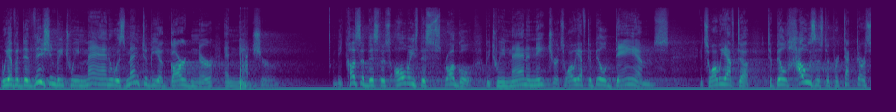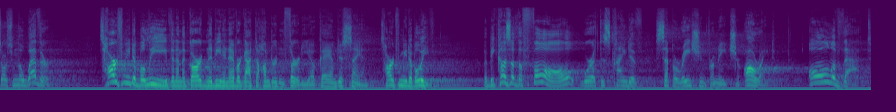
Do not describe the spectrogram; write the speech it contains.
we have a division between man, who was meant to be a gardener, and nature. And because of this, there's always this struggle between man and nature. It's why we have to build dams, it's why we have to, to build houses to protect ourselves from the weather. It's hard for me to believe that in the Garden of Eden it ever got to 130, okay? I'm just saying. It's hard for me to believe. But because of the fall, we're at this kind of separation from nature. All right. All of that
